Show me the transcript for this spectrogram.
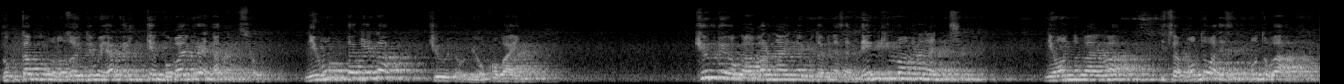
物価分を除いても約1.5倍ぐらいになってるんですよ。日本だけが給料横ばい。給料が上がらないということは皆さん年金も上がらないんです。日本の場合は、実は元はですね、元は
